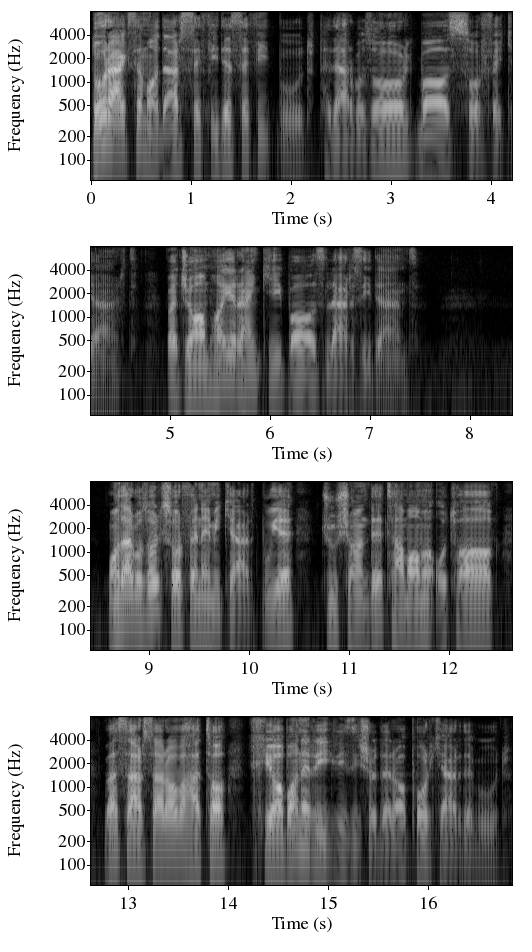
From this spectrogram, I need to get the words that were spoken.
دور عکس مادر سفید سفید بود. پدر بزرگ باز صرفه کرد و جامهای رنگی باز لرزیدند. مادر بزرگ صرفه نمی کرد بوی جوشانده تمام اتاق و سرسرا و حتی خیابان ریگریزی شده را پر کرده بود.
